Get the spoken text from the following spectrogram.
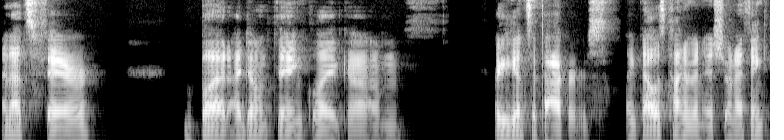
and that's fair. But I don't think like um, like against the Packers, like that was kind of an issue, and I think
